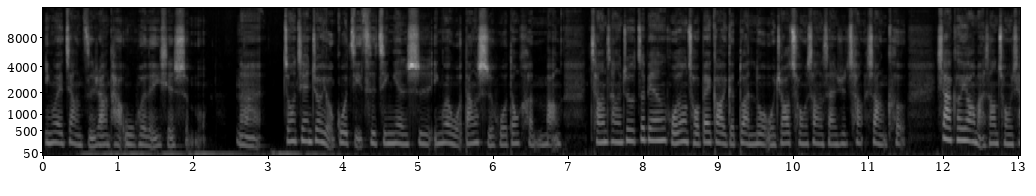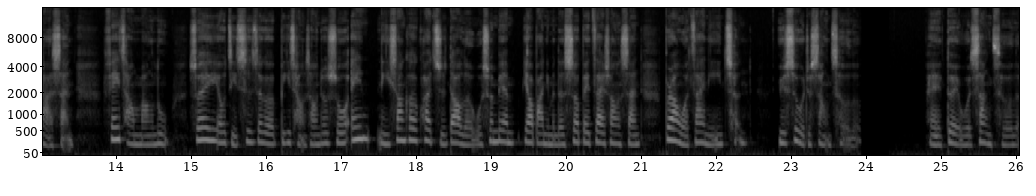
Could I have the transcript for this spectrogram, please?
因为这样子让他误会了一些什么。那中间就有过几次经验，是因为我当时活动很忙，常常就这边活动筹备告一个段落，我就要冲上山去上上课，下课又要马上冲下山。非常忙碌，所以有几次这个 B 厂商就说：“哎，你上课快迟到了，我顺便要把你们的设备载上山，不然我载你一程。”于是我就上车了。哎，对，我上车了。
